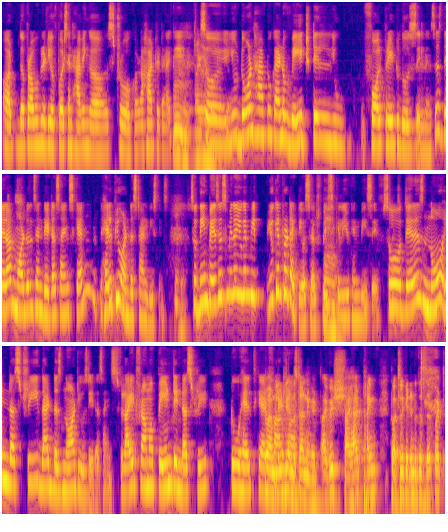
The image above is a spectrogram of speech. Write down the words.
or the probability of person having a stroke or a heart attack mm, so you don't have to kind of wait till you fall prey to those illnesses. There are models and data science can help you understand these things. So the basis meeda you can be you can protect yourself hmm. basically you can be safe. So Nice. there is no industry that does not use data science right from a paint industry to healthcare I'm lately understanding it. I wish I had time to actually get into this, but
